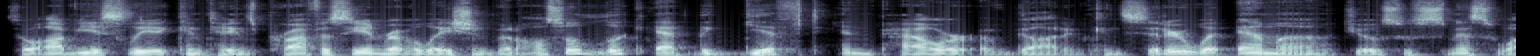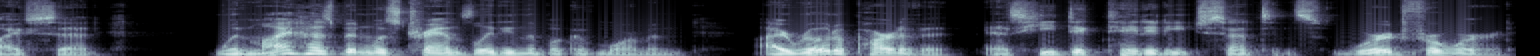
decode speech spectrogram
So obviously it contains prophecy and revelation, but also look at the gift and power of God and consider what Emma, Joseph Smith's wife, said. When my husband was translating the Book of Mormon, I wrote a part of it as he dictated each sentence, word for word.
